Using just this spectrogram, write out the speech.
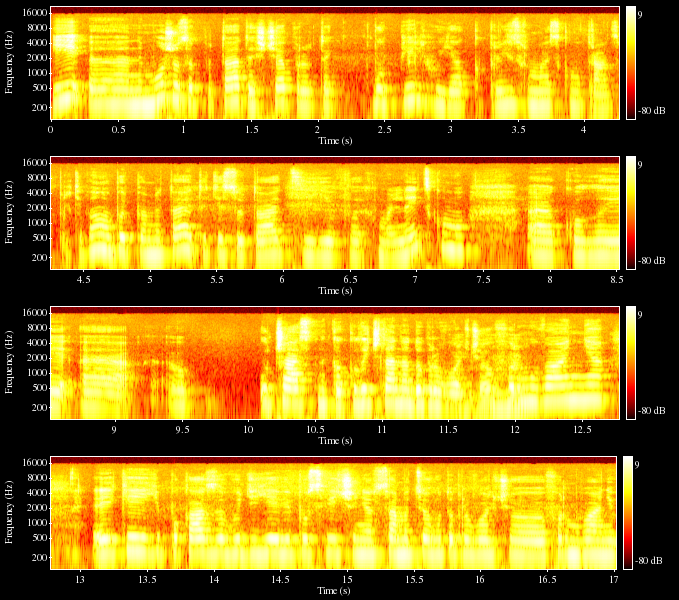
І е, не можу запитати ще про таку пільгу, як проїзд в громадському транспорті. Ви, мабуть, пам'ятаєте ті ситуації в Хмельницькому, е, коли е, учасника, коли члена добровольчого формування, який показував водієві посвідчення саме цього добровольчого формування,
